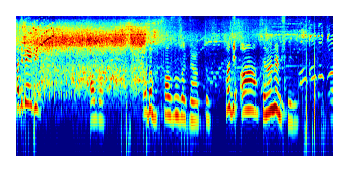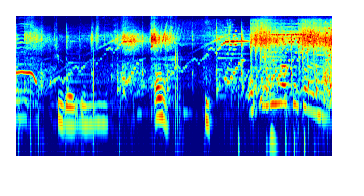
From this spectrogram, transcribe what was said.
Hadi baby. Al bak. O da fazla uzaktan attım. Hadi aa sen ölmemiş miydin? Şimdi öldüm. Al. O senin nasıl sarmıyor?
